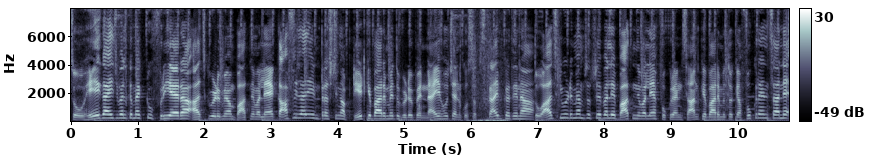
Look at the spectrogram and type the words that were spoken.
So hey guys welcome back to free era आज की वीडियो में हम बात करने वाले हैं काफ़ी सारी इंटरेस्टिंग अपडेट के बारे में तो वीडियो पे नए हो चैनल को सब्सक्राइब कर देना। तो आज की वीडियो में हम सबसे पहले बात करने वाले हैं फुकरा इंसान के बारे में। तो क्या फुकरा इंसान ने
